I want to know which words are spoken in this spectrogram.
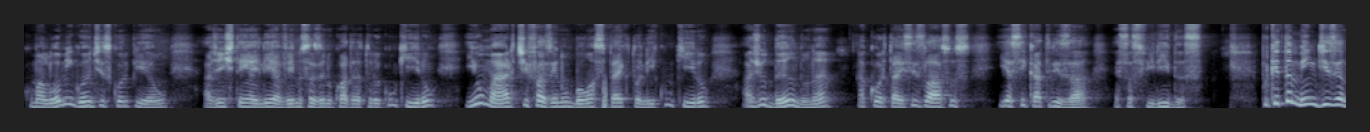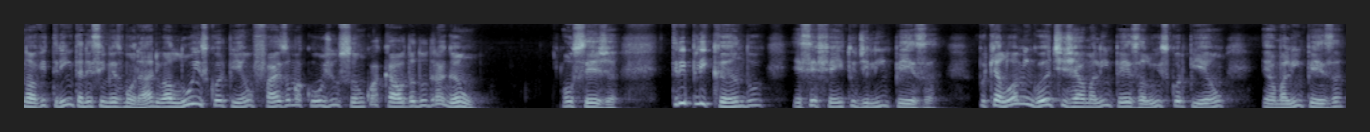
com uma lua minguante escorpião, a gente tem ali a Vênus fazendo quadratura com Quiron e o Marte fazendo um bom aspecto ali com Quiron, ajudando né, a cortar esses laços e a cicatrizar essas feridas. Porque também 19h30, nesse mesmo horário, a Lua em Escorpião faz uma conjunção com a cauda do dragão. Ou seja, triplicando esse efeito de limpeza. Porque a Lua minguante já é uma limpeza, a Lua Escorpião é uma limpeza,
